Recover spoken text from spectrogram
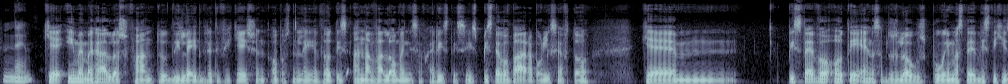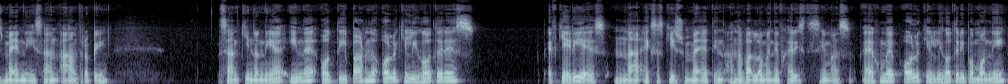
Ναι. και είμαι μεγάλος φαν του delayed gratification, όπως την λέει εδώ, της αναβαλόμενης ευχαρίστησης. Πιστεύω πάρα πολύ σε αυτό και μ, πιστεύω ότι ένας από τους λόγους που είμαστε δυστυχισμένοι σαν άνθρωποι, σαν κοινωνία, είναι ότι υπάρχουν όλο και λιγότερες ευκαιρίες να εξασκήσουμε την αναβαλόμενη ευχαρίστησή μας. Έχουμε όλο και λιγότερη υπομονή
